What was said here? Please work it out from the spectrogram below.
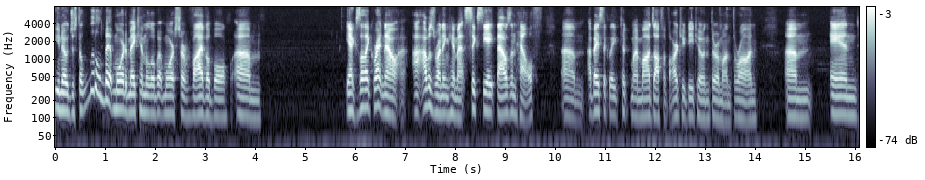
you know just a little bit more to make him a little bit more survivable um yeah because like right now I, I was running him at 68000 health um i basically took my mods off of r2d2 and threw him on thrawn um and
